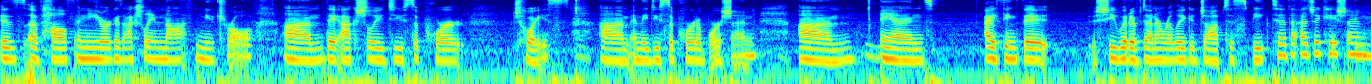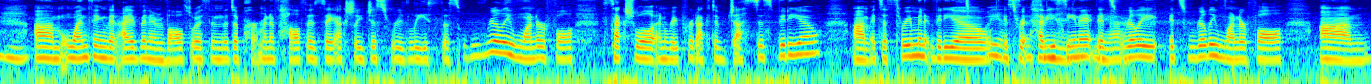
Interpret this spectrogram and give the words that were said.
is of Health in New York is actually not neutral. Um, they actually do support choice, um, and they do support abortion. Um, And I think that she would have done a really good job to speak to the education. Um, one thing that I've been involved with in the Department of Health is they actually just released this really wonderful sexual and reproductive justice video. Um, it's a three-minute video. Oh, yes, it's re- I've have you seen seen it. it? It's really it's really wonderful. Um,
